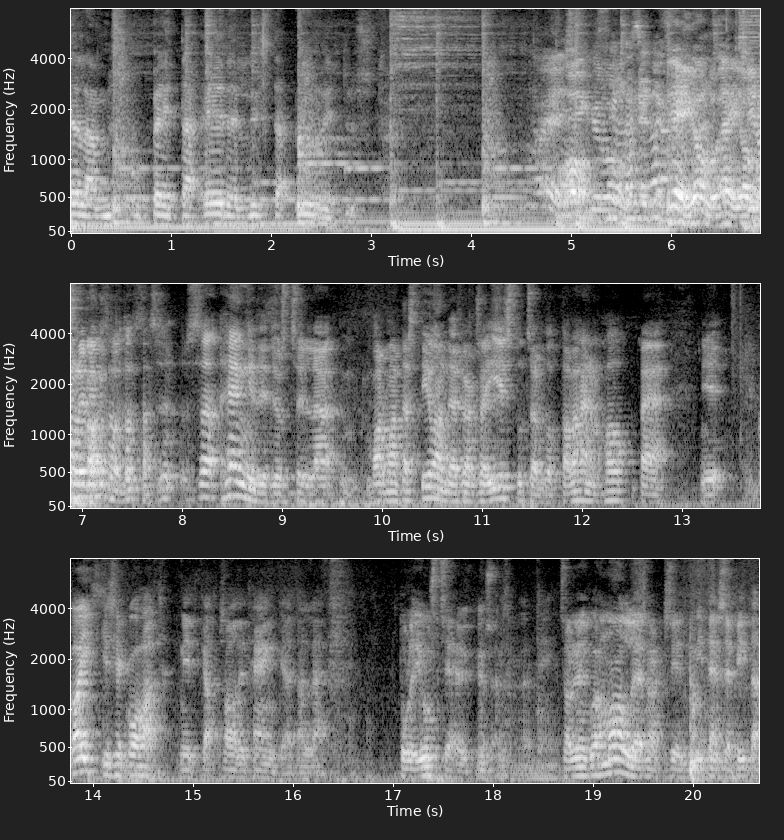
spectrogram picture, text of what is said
elämys kun peittää edellistä yritystä. Ei, Oh. siinä kyllä ollut. Se ei ollut, ei Siinä ollut. oli niinku, totta. sä, hengitit just sillä, varmaan tässä tilanteessa, kun sä istut, sä ottaa vähän enemmän happea, niin kaikki se kohdat, mitkä saatit henkeä tällä tuli just siihen ykkösen. Se oli niinku ihan malli esimerkiksi siitä, miten se pitää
